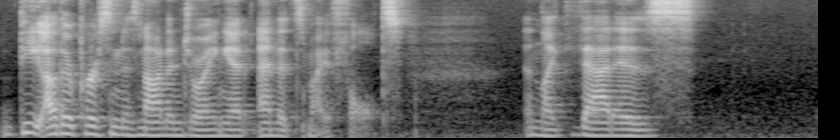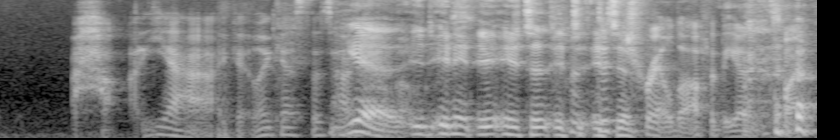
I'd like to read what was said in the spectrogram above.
the other person is not enjoying it and it's my fault. And like that is yeah I guess, I guess that's how Yeah, it, it, it, it's a it's it's just a trailed off at the end. It's fine.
